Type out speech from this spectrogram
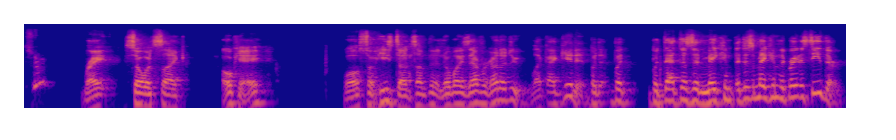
Sure. Right. So it's like, okay, well, so he's done something that nobody's ever gonna do. Like I get it, but but but that doesn't make him that doesn't make him the greatest either.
